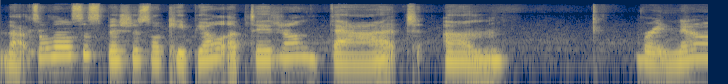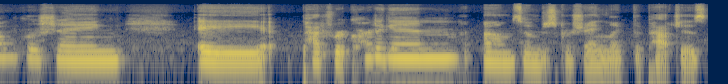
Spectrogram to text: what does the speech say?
that's a little suspicious. I'll keep y'all updated on that. Um, right now I'm crocheting a patchwork cardigan. Um, so I'm just crocheting like the patches.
